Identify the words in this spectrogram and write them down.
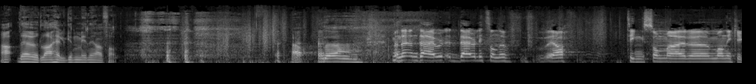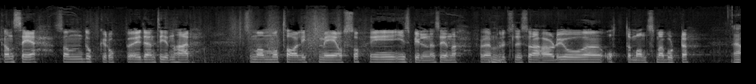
ja, det ødela helgen min, iallfall. Ja, det, Men det, det, er jo, det er jo litt sånne ja, ting som er, eh, man ikke kan se, som dukker opp i den tiden her. Som man må ta litt med også i, i spillene sine. For det, plutselig så har du jo eh, åtte mann som er borte. Ja.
